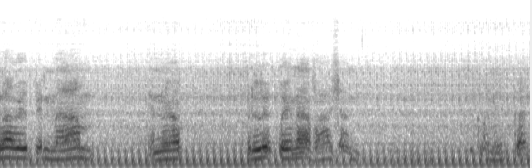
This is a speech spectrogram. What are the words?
เราเลยเป็นน้ำเห็นไหมครับ เป็นลึกเลยหน้าผาชันก่อนนี้กัน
